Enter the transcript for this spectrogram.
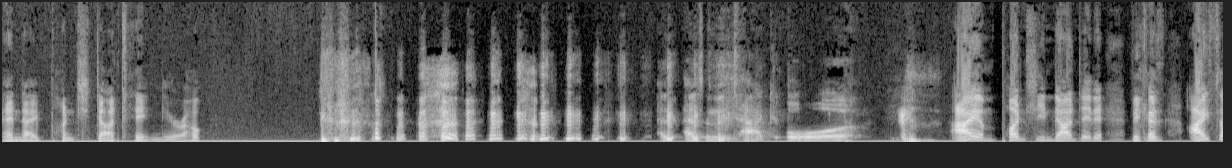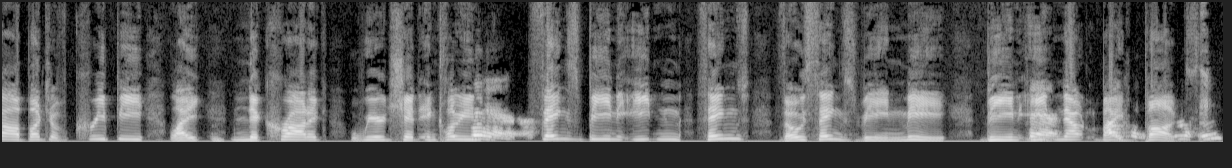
and I punch Dante Nero. As, as an attack or I am punching Dante because I saw a bunch of creepy, like necrotic, weird shit, including Fair. things being eaten, things, those things being me, being Fair. eaten out by Okay, bugs. Your AC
